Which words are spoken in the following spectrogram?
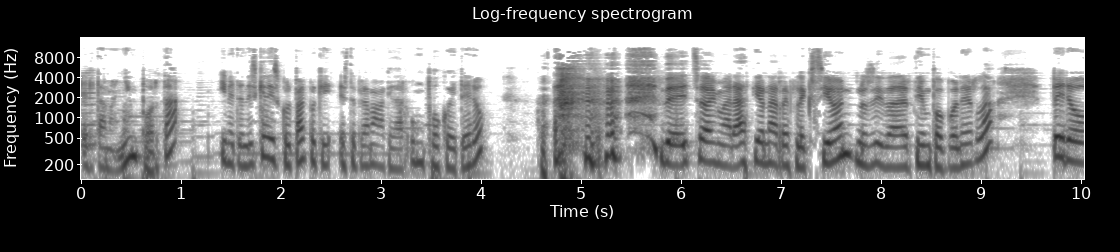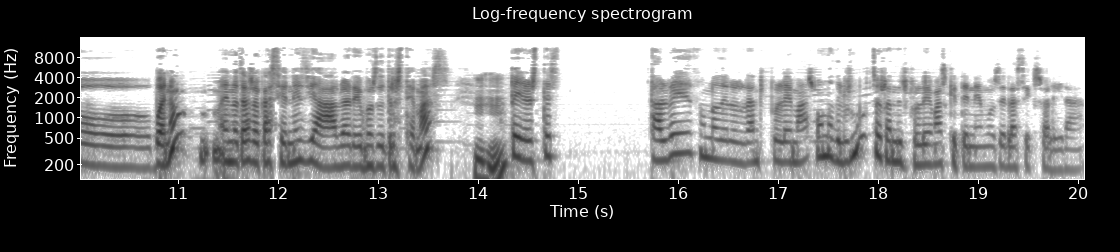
el tamaño importa. Y me tendréis que disculpar porque este programa va a quedar un poco hetero. de hecho, Aymara hacía una reflexión, no sé si va a dar tiempo a ponerla, pero bueno, en otras ocasiones ya hablaremos de otros temas. Pero este es tal vez uno de los grandes problemas, uno de los muchos grandes problemas que tenemos de la sexualidad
